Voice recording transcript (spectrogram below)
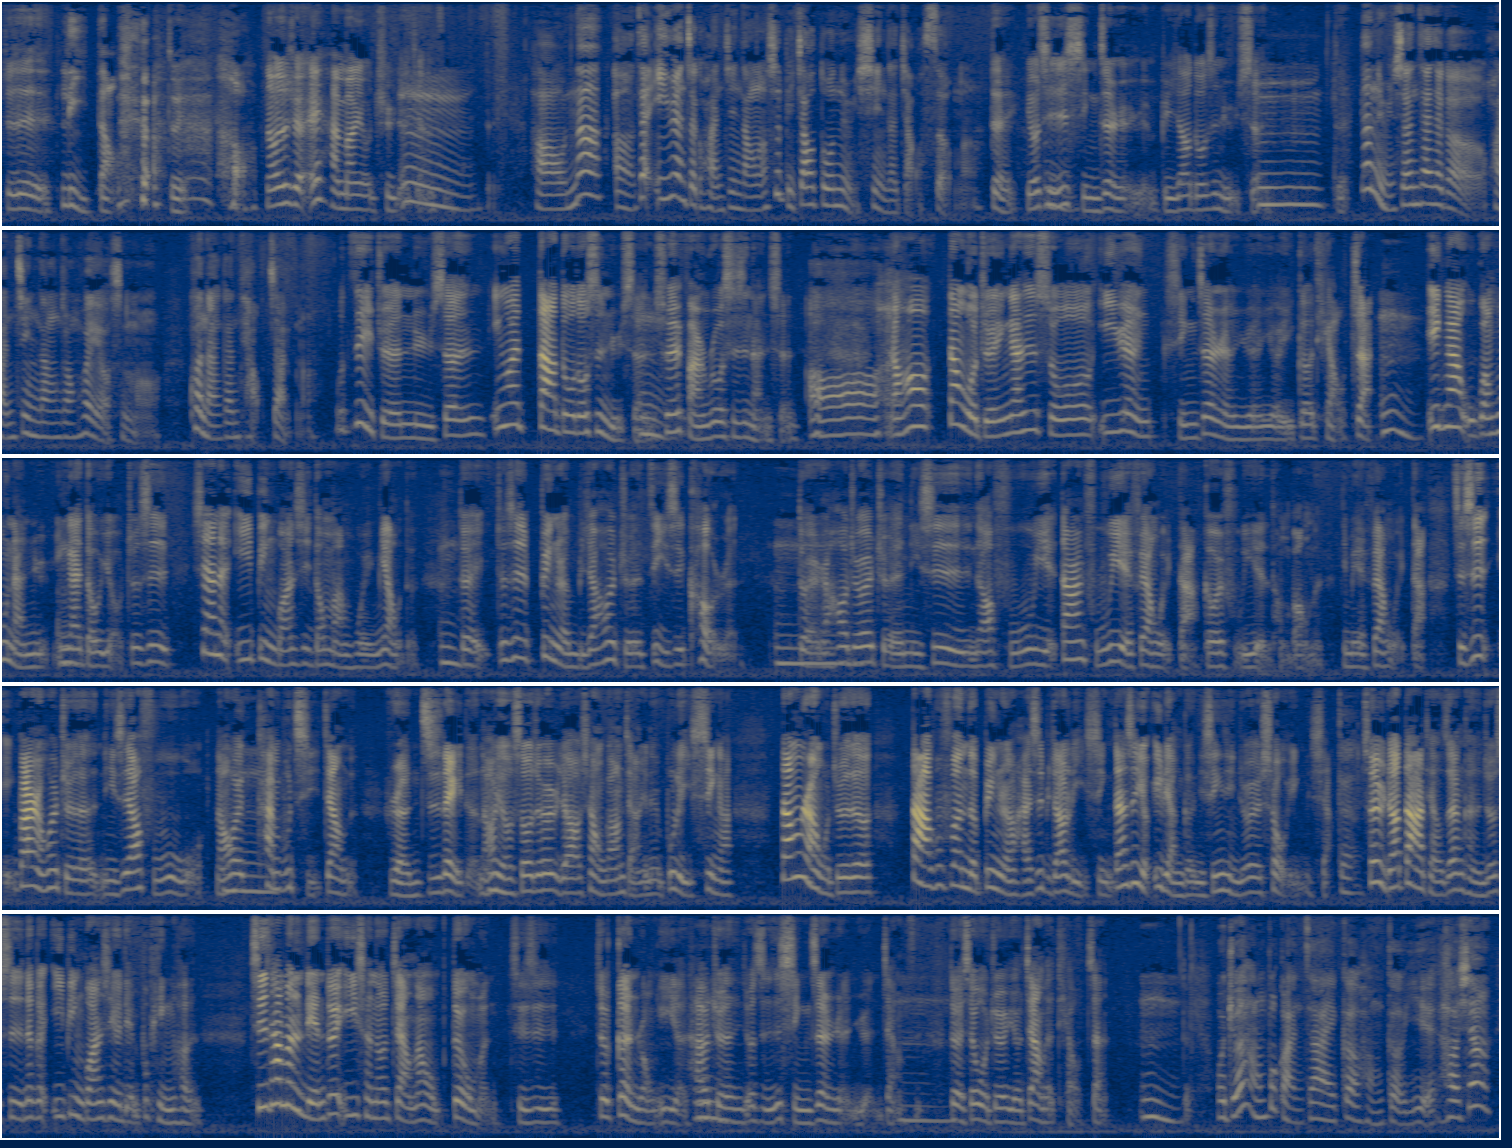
就是力道，对，好，然后就觉得哎，还蛮有趣的这样子。对，好，那呃，在医院这个环境当中是比较多女性的角色吗？对，尤其是行政人员比较多是女生。嗯，对。那女生在这个环境当中会有什么困难跟挑战吗？我自己觉得女生，因为大多都是女生，所以反而弱势是男生哦。然后，但我觉得应该是说，医院行政人员有一个挑战，嗯，应该无关乎男女，应该都有。就是现在的医病关系都蛮微妙的，嗯，对，就是病人比较会觉得自己是客人，嗯，对，然后就会觉得你是你要服务业，当然服务业非常伟大，各位服务业的同胞们，你们也非常伟大。只是一般人会觉得你是要服务我，然后会看不起这样的人之类的，然后有时候就会比较像我刚刚讲，有点不理性啊。当然，我觉得大部分的病人还是比较理性，但是有一两个你心情就会受影响。对，所以比较大的挑战可能就是那个医病关系有点不平衡。其实他们连对医生都这样，那我对我们其实。就更容易了，他会觉得你就只是行政人员这样子，对，所以我觉得有这样的挑战。嗯，对，我觉得好像不管在各行各业，好像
